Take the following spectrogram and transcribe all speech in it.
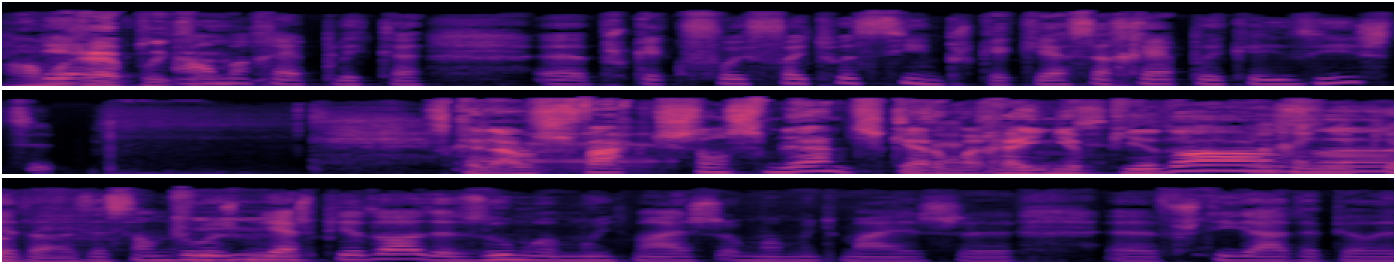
Há uma é, réplica. Há uma réplica. Uh, porque é que foi feito assim? Porque é que essa réplica existe? Se calhar os factos são semelhantes, que era uma rainha piedosa. Uma rainha piedosa. São duas que... mulheres piedosas, uma muito mais, uma muito mais uh, fustigada pela,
